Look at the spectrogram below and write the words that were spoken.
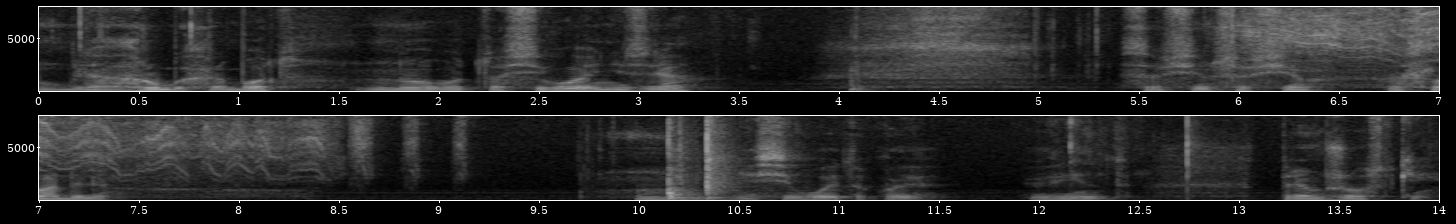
для грубых работ. Но вот осевое не зря совсем-совсем ослабили. Осевой такой винт, прям жесткий.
